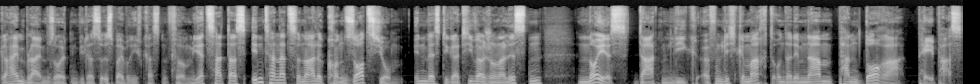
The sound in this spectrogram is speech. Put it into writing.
geheim bleiben sollten, wie das so ist bei Briefkastenfirmen. Jetzt hat das internationale Konsortium investigativer Journalisten neues Datenleak öffentlich gemacht unter dem Namen Pandora Papers.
